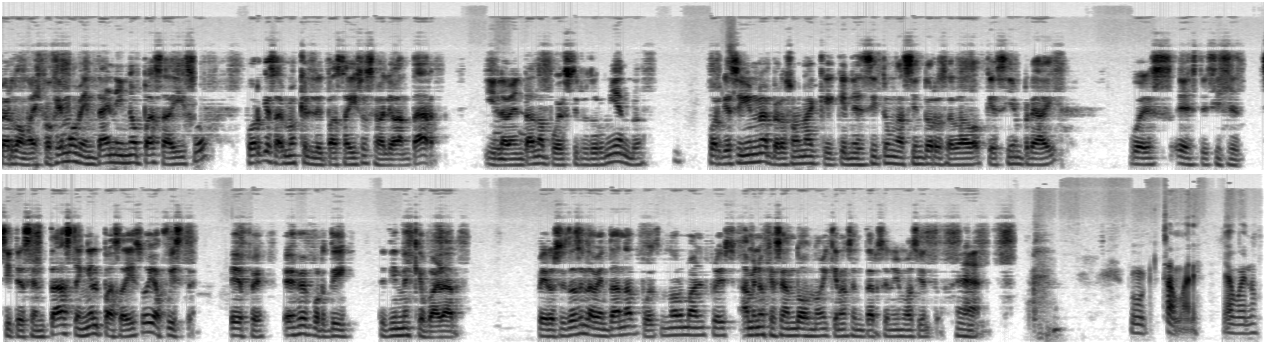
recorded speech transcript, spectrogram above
perdón, escogemos ventana y no pasadizo, porque sabemos que el del pasadizo se va a levantar y la ventana puede ir durmiendo. Porque si hay una persona que, que necesita un asiento reservado, que siempre hay, pues este, si, se- si te sentaste en el pasadizo, ya fuiste. F, F por ti, te tienes que parar. Pero si estás en la ventana, pues normal, fresh, a menos que sean dos, ¿no? Y quieran sentarse en el mismo asiento. Como que chamare, ya bueno,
